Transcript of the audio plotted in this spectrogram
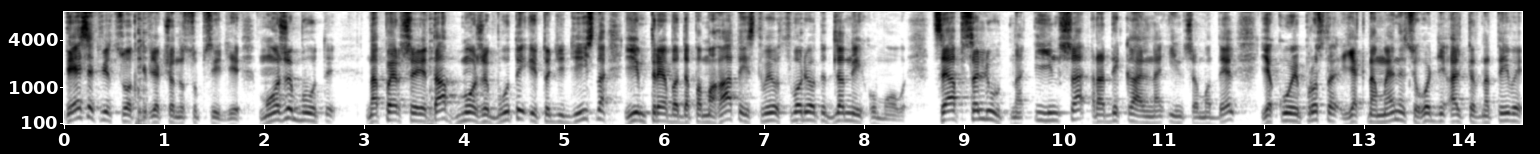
10%, якщо на субсидії, може бути. На перший етап може бути, і тоді дійсно їм треба допомагати і створ- створювати для них умови. Це абсолютно інша, радикальна інша модель, якої просто, як на мене, сьогодні альтернативи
